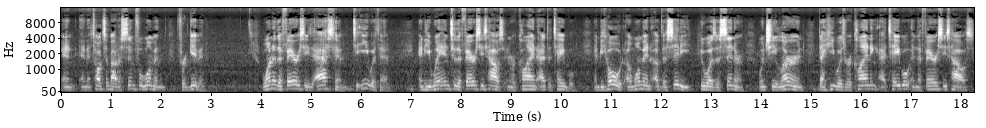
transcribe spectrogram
and, and it talks about a sinful woman forgiven. One of the Pharisees asked him to eat with him, and he went into the Pharisee's house and reclined at the table. And behold, a woman of the city who was a sinner, when she learned that he was reclining at table in the Pharisee's house,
